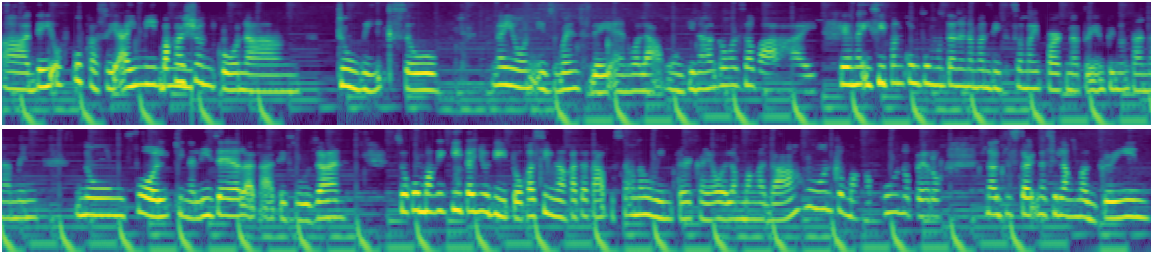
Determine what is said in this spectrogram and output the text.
ah, day off ko kasi. I mean, bakasyon ko ng 2 weeks. So, ngayon is Wednesday and wala akong ginagawa sa bahay. Kaya naisipan kong pumunta na naman dito sa may park na to, yung pinunta namin nung fall, kina Lizel at Ate Susan. So, kung makikita nyo dito, kasi nga katatapos lang ng winter, kaya walang mga dahon, to mga puno, pero nag-start na silang mag-green.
